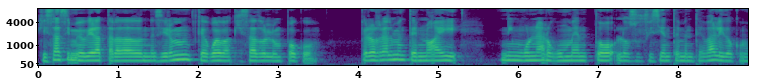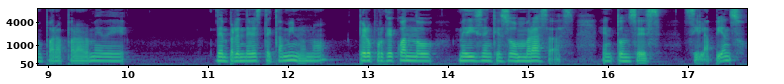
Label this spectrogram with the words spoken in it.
Quizás si me hubiera tardado en decir, mmm, qué hueva, quizás duele un poco. Pero realmente no hay ningún argumento lo suficientemente válido como para pararme de, de emprender este camino, ¿no? Pero porque cuando me dicen que son brasas, entonces sí la pienso.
